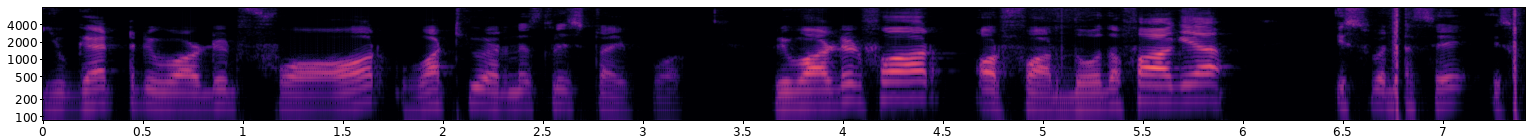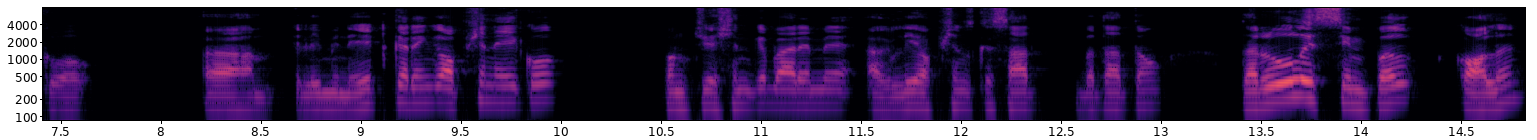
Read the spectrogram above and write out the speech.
you get rewarded for what you earnestly strive for rewarded for और फॉर दो दफ़ा आ गया इस वजह से इसको हम uh, एलिमिनेट करेंगे ऑप्शन ए को. पंक्चुएशन के बारे में अगले ऑप्शंस के साथ बताता हूँ. The rule is simple colon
